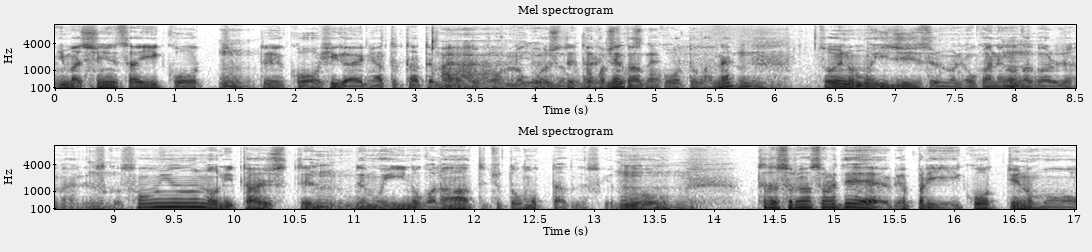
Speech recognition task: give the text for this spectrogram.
今震災以降って、こう、被害に遭った建物とかを残してたりね、はいはいはい。いろいろ残してますね。学校とかね。そういうのも維持するのにお金がかかるじゃないですか。そういうのに対してでもいいのかなってちょっと思ったんですけど、ただそれはそれで、やっぱり移行っていうのも、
